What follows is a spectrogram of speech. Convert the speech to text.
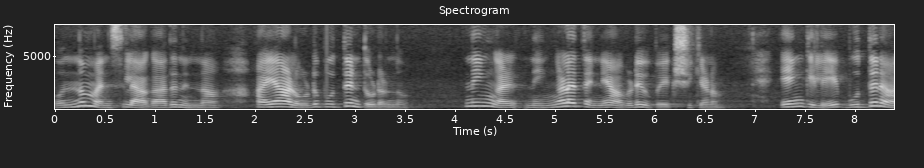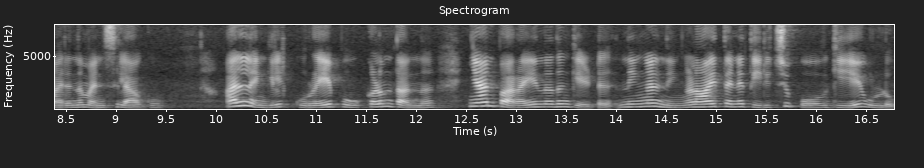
ഒന്നും മനസ്സിലാകാതെ നിന്ന അയാളോട് ബുദ്ധൻ തുടർന്നു നിങ്ങൾ നിങ്ങളെ തന്നെ അവിടെ ഉപേക്ഷിക്കണം. എങ്കിലേ ബുദ്ധൻ ആരെന്ന് മനസ്സിലാകൂ. അല്ലെങ്കിൽ കുറേ പൂക്കളും തന്ന് ഞാൻ പറയുന്നതും കേട്ട് നിങ്ങൾ നിങ്ങളായി തന്നെ തിരിച്ചു പോവുകയേ ഉള്ളൂ.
